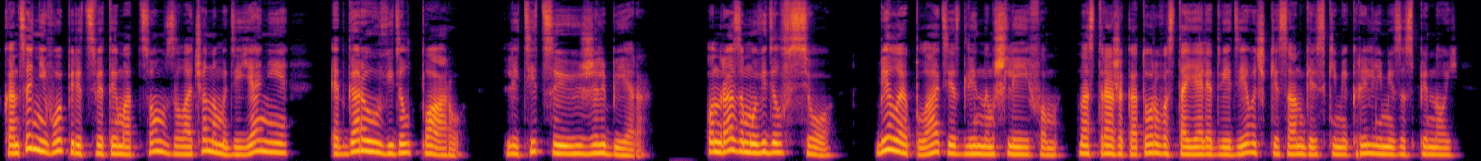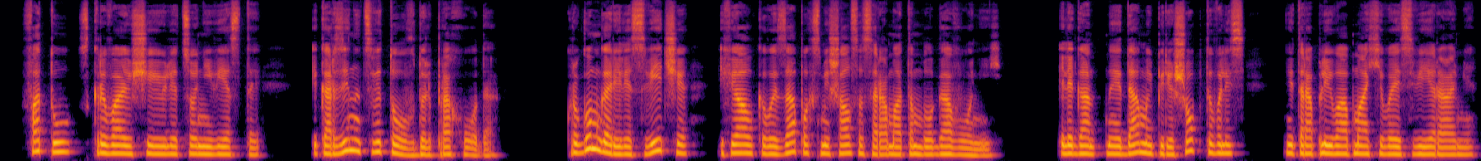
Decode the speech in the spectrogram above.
В конце него перед святым отцом в золоченом одеянии Эдгар увидел пару – Летицию и Жильбера. Он разом увидел все: Белое платье с длинным шлейфом, на страже которого стояли две девочки с ангельскими крыльями за спиной, фату, скрывающую лицо невесты, и корзины цветов вдоль прохода. Кругом горели свечи, и фиалковый запах смешался с ароматом благовоний. Элегантные дамы перешептывались, неторопливо обмахиваясь веерами.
